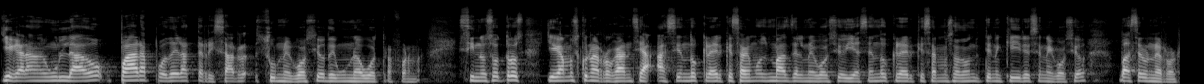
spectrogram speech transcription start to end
llegar a un lado para poder aterrizar su negocio de una u otra forma. Si nosotros llegamos con arrogancia haciendo creer que sabemos más del negocio y haciendo creer que sabemos a dónde tiene que ir ese negocio, va a ser un error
